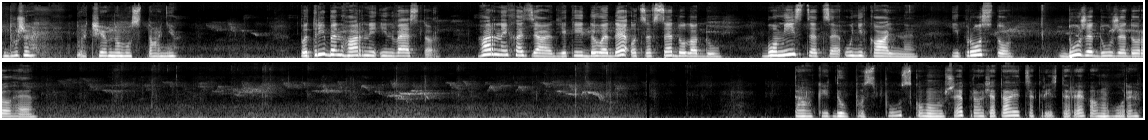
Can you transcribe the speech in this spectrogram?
В дуже плачевному стані. Потрібен гарний інвестор, гарний хазяїн, який доведе оце все до ладу. Бо місце це унікальне і просто дуже-дуже дороге. Так, іду по спуску, вже проглядається крізь дерева море.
